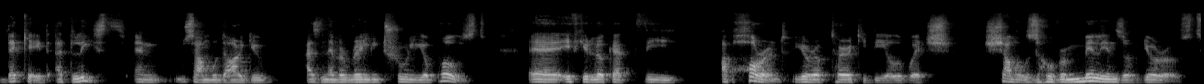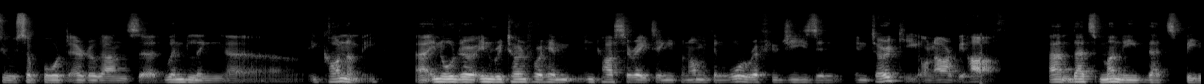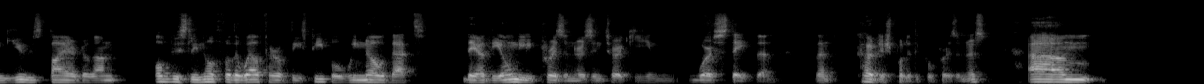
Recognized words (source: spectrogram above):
decade at least, and some would argue has never really truly opposed. Uh, if you look at the abhorrent Europe-Turkey deal, which shovels over millions of euros to support Erdogan's uh, dwindling uh, economy uh, in order, in return for him incarcerating economic and war refugees in, in Turkey on our behalf. Um, that's money that's being used by Erdogan, obviously not for the welfare of these people. We know that they are the only prisoners in Turkey in worse state than, than Kurdish political prisoners. Um,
